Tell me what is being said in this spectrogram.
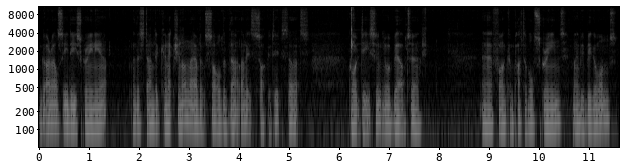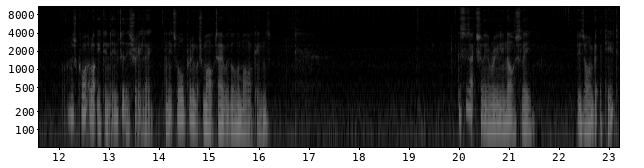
We've got our LCD screen here with a standard connection on. They haven't soldered that, that is socketed, so that's quite decent. You would be able to uh, find compatible screens, maybe bigger ones. There's quite a lot you can do to this really, and it's all pretty much marked out with all the markings. This is actually a really nicely designed bit of kit.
